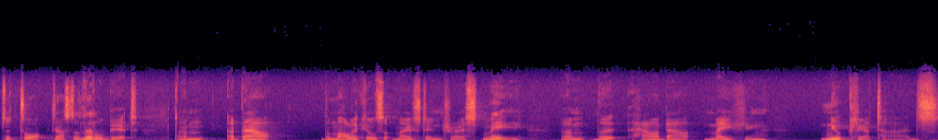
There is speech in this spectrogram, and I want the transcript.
to talk just a little bit um, about the molecules that most interest me. Um, the, how about making nucleotides,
